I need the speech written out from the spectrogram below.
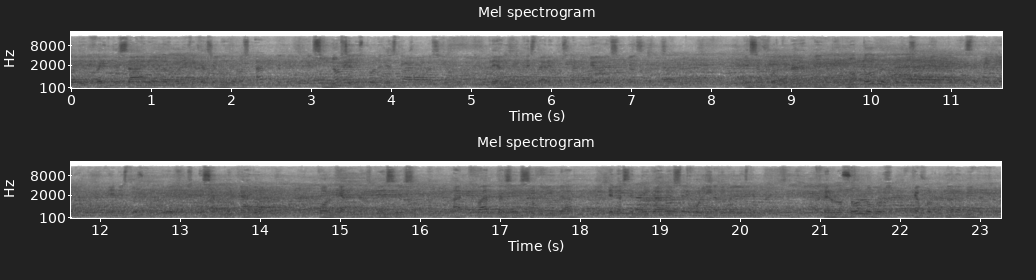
de diferentes áreas, la modificaciones de los. Si no se dispone de esta información, realmente estaremos en peores situaciones. Desafortunadamente, no todo el conocimiento que se genera en estos congresos es aplicado porque algunas veces falta sensibilidad de las entidades políticas de este país. Pero los zoólogos que afortunadamente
